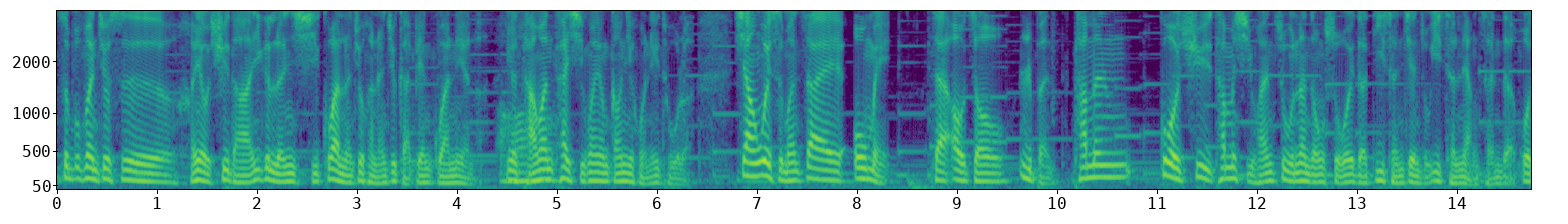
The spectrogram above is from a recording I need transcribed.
这部分就是很有趣的啊。一个人习惯了，就很难去改变观念了。因为台湾太习惯用钢筋混凝土了。像为什么在欧美、在澳洲、日本，他们过去他们喜欢住那种所谓的低层建筑，一层、两层的或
